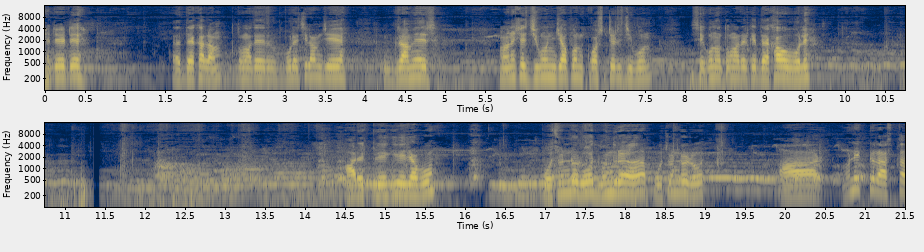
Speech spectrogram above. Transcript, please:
হেঁটে হেঁটে দেখালাম। তোমাদের বলেছিলাম যে গ্রামের মানুষের জীবনযাপন, কষ্টের জীবন, সেগুলো তোমাদেরকে দেখাবো বলে। আর একটু এগিয়ে যাব। প্রচণ্ড রোদ বন্ধুরা, প্রচণ্ড রোদ। আর অনেকটা রাস্তা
